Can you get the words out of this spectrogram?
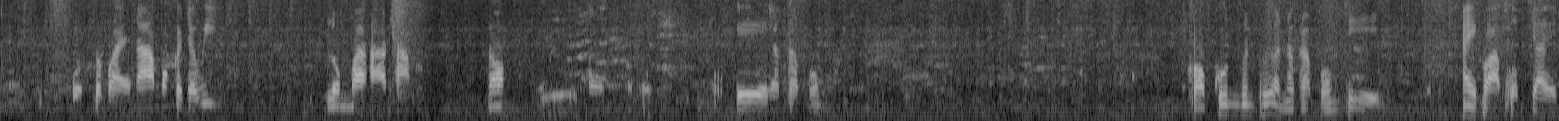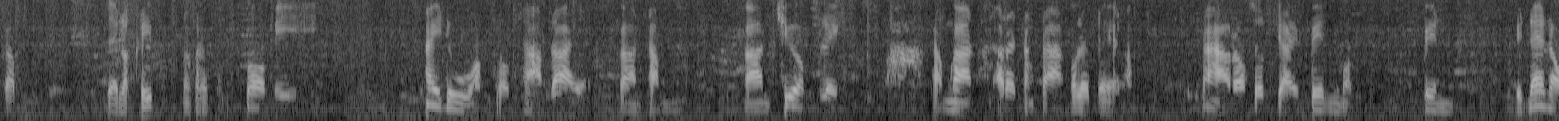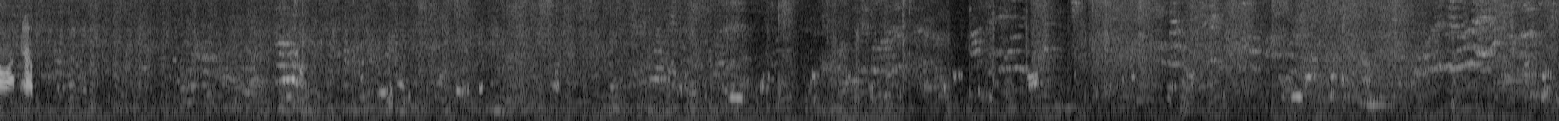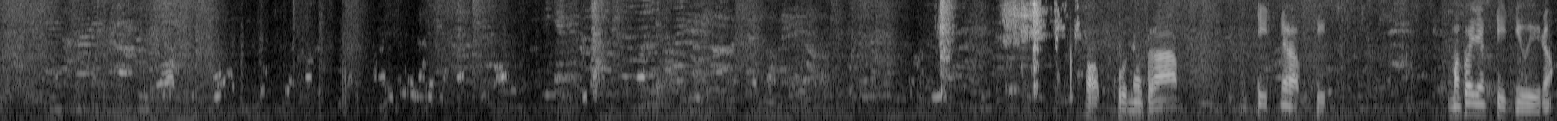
บดเข้าไปน้ำมันก็จะวิ่งลงมาหาถังเนาะโอเคนะครับผม ขอบคุณเพื่อนๆนะครับ ผมที่ให้ความสนใจกับแต่ละคลิปนะครับ ก็มีให้ดูครับสอบถามได้การทำการเชื่อมเหล็กทำงานอะไรต่างๆ ก็แล้วแต่ครับ ถ้าหากเราสนใจเป็นหมดเป็นเป็นแน่นอนครับ ขอบคุณนะครับ ติดนะครับติด มันก็ยังติดอยู่อีกเนาะ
